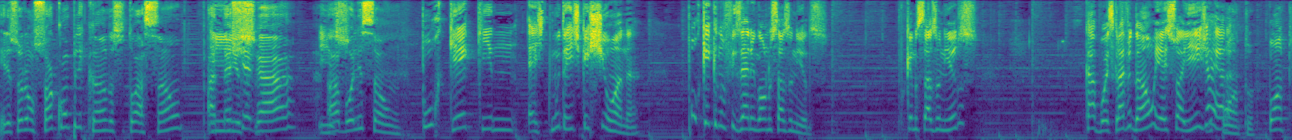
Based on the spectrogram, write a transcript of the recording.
Eles foram só complicando a situação até Isso. chegar à Isso. abolição. Por que que... é, muita gente questiona. Por que que não fizeram igual nos Estados Unidos? Porque nos Estados Unidos... Acabou a escravidão e é isso aí já E era. ponto. Ponto.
